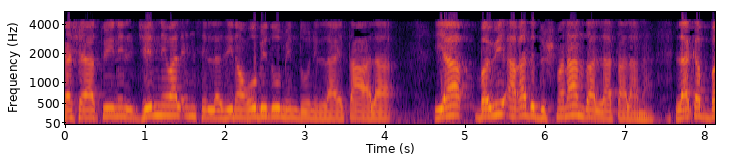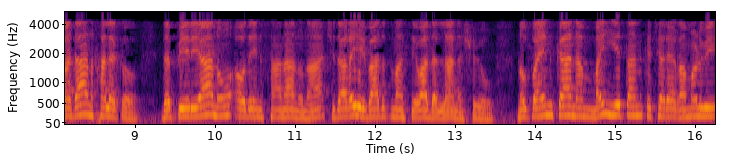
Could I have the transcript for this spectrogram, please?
کشیاطین الجن والانس الذين عبدوا من دون الله تعالی یا بوی هغه د دشمنان د الله تعالی نه لکه بدان خلق د پیریانو او د انسانانو نه چې دغه عبادت ما سیوا د الله نشو نو فین کان میتن کچره غمړوي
